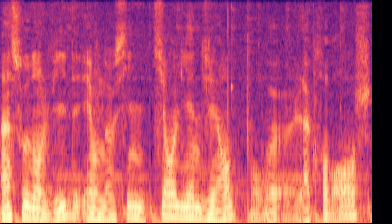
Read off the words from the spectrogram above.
un saut dans le vide, et on a aussi une tyrolienne géante pour euh, l'acrobranche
